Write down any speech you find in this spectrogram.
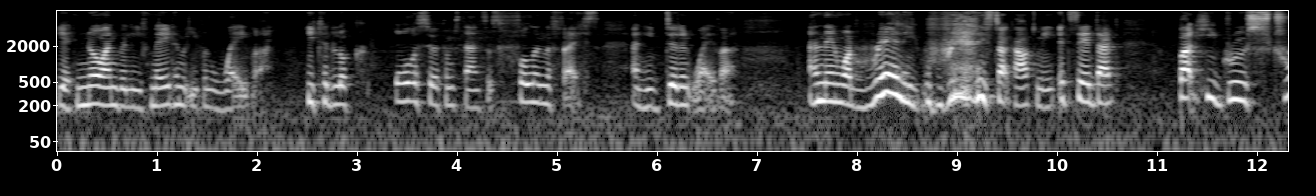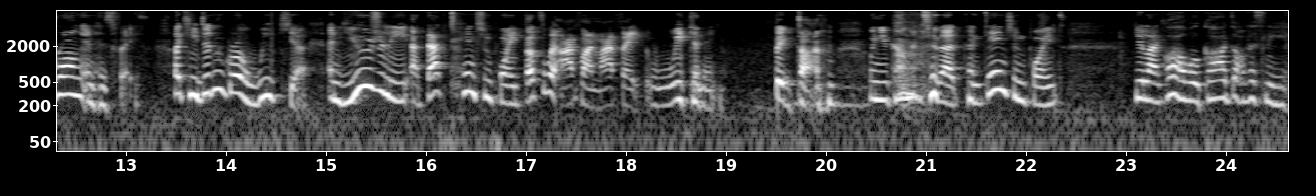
yet no unbelief made him even waver. He could look all the circumstances full in the face, and he didn't waver. And then what really, really stuck out to me, it said that, but he grew strong in his faith. Like he didn't grow weak here. And usually at that tension point, that's where I find my faith weakening big time. When you come into that contention point, you're like, oh well God's obviously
